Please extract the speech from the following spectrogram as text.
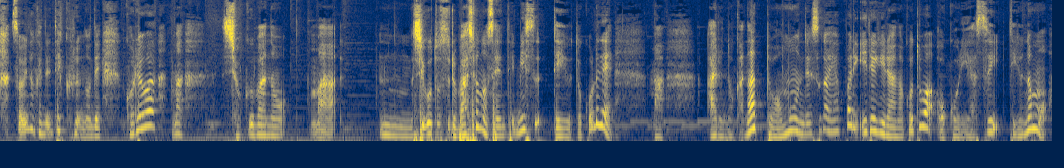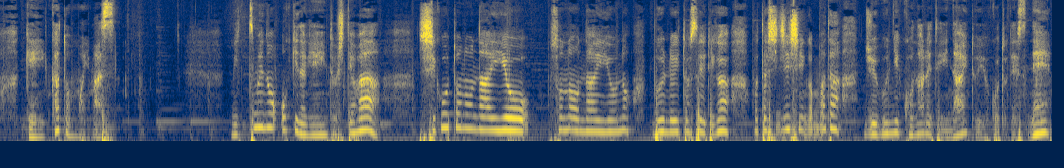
そういうのが出てくるのでこれはまあ職場のまあうん仕事する場所の選定ミスっていうところでまああるのかなとは思うんですがやっぱりイレギュラーなことは起こりやすいっていうのも原因かと思います。3つ目の大きな原因としては仕事の内容その内容の分類と整理が私自身がまだ十分にこなれていないということですね。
